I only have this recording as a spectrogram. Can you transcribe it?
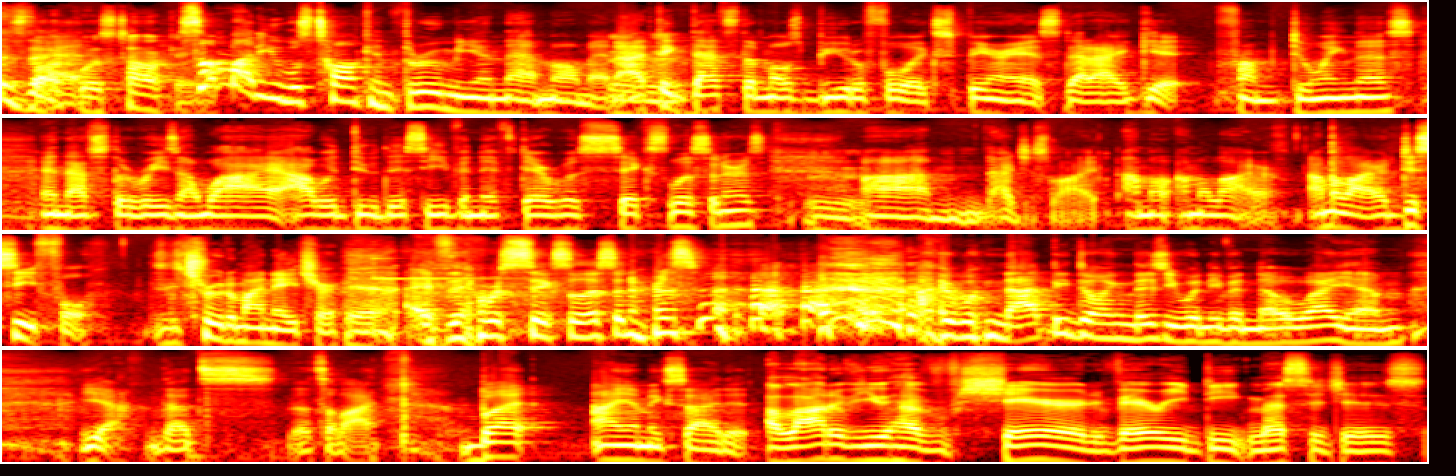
is that? was talking? Somebody was talking through me in that moment. I Mm-hmm. think that's the most beautiful experience that I get from doing this, and that's the reason why I would do this even if there was six listeners. Mm. Um, I just lied. I'm a, I'm a liar. I'm a liar. Deceitful. It's true to my nature. Yeah. If there were six listeners, I would not be doing this. You wouldn't even know who I am. Yeah, that's that's a lie. But I am excited. a lot of you have shared very deep messages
